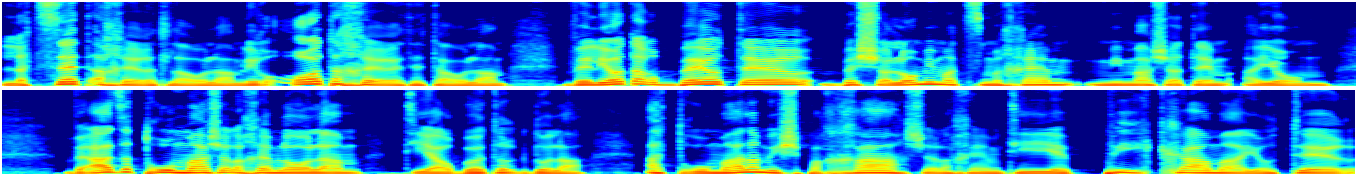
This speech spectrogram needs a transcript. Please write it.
לצאת אחרת לעולם, לראות אחרת את העולם, ולהיות הרבה יותר בשלום עם עצמכם ממה שאתם היום. ואז התרומה שלכם לעולם תהיה הרבה יותר גדולה. התרומה למשפחה שלכם תהיה פי כמה יותר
